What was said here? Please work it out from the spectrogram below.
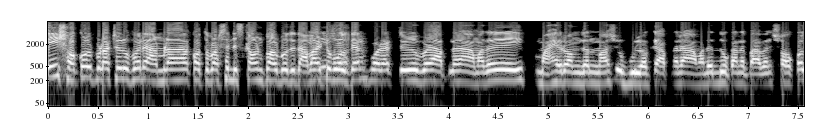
এই সকল প্রোডাক্টের উপরে আমরা কত পার্সেন্ট ডিসকাউন্ট পাবো যদি আবার একটু বলতেন? প্রোডাক্টের উপরে আপনারা আমাদের এই মাহে রমজান মাস উপলক্ষে আপনারা আমাদের দোকানে পাবেন সকল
